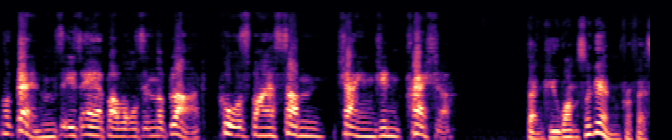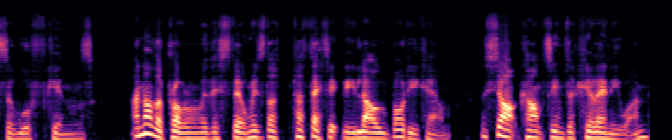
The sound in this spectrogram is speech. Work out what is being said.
The bends is air bubbles in the blood, caused by a sudden change in pressure. Thank you once again, Professor Wolfkins. Another problem with this film is the pathetically low body count. The shark can't seem to kill anyone.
